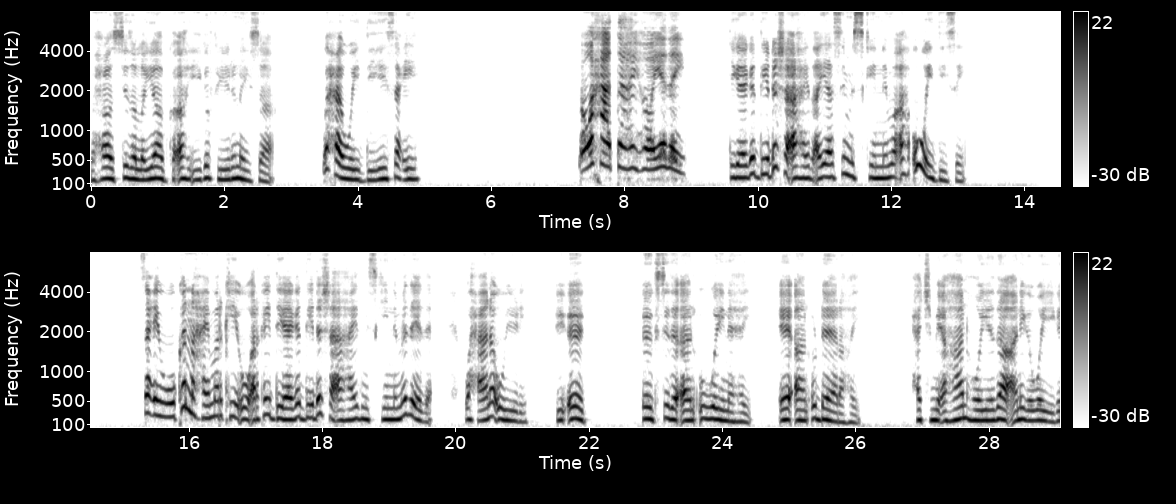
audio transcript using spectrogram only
maxaad sida layaabka ah iiga fiirinaysaa? Waxaa weydiiyey sacii. Ma waxaad tahay hooyaday? Digaagadii dhasha ahayd ayaa si miskiinnimo ah u weydiisay. Saci wuu ka naxay markii uu arkay digaagadii dhasha ahayd miskiinnimadeeda waxaana uu yidhi i eeg eeg sida aan u weynahay ee aan u dheerahay. Xajmi ahaan hooyadaa aniga way iga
